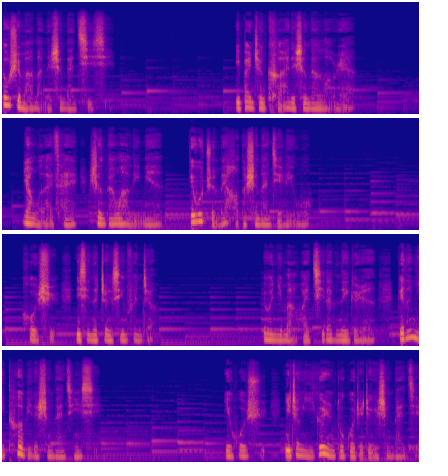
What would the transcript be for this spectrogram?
都是满满的圣诞气息。你扮成可爱的圣诞老人，让我来猜圣诞袜里面给我准备好的圣诞节礼物。或许你现在正兴奋着，因为你满怀期待的那个人给了你特别的圣诞惊喜。也或许你正一个人度过着这个圣诞节，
